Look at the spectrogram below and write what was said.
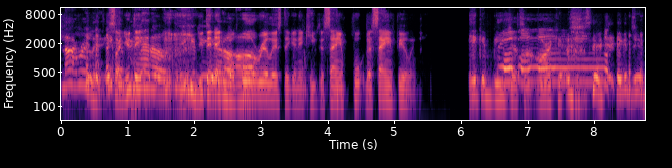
Not really. It so you think a- you think they at can a, go full uh, realistic and then keep the same the same feeling? It could be just an arcade. it could just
